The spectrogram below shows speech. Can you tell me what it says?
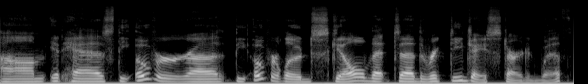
um, it has the over uh, the overload skill that uh, the Rick Dije started with,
